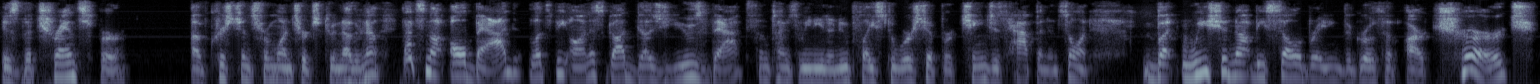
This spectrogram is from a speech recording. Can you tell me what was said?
is the transfer of Christians from one church to another. Now, that's not all bad. Let's be honest. God does use that. Sometimes we need a new place to worship or changes happen and so on. But we should not be celebrating the growth of our church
